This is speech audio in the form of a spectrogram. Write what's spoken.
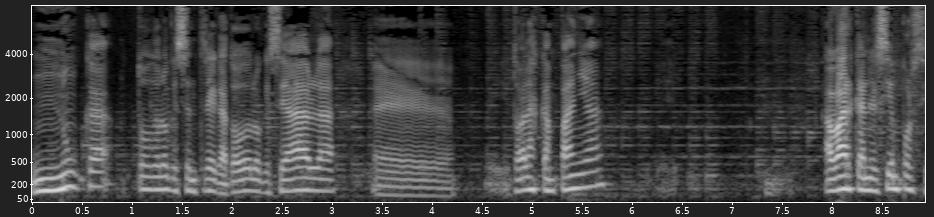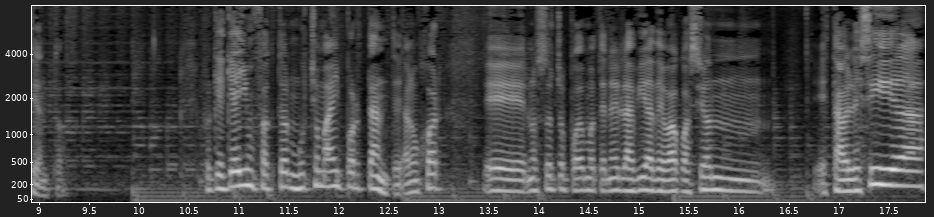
Nunca todo lo que se entrega, todo lo que se habla, eh, todas las campañas eh, abarcan el 100%. Porque aquí hay un factor mucho más importante. A lo mejor eh, nosotros podemos tener las vías de evacuación establecidas.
